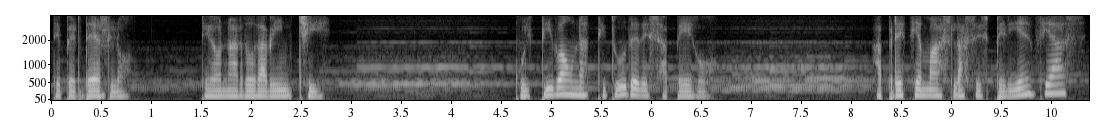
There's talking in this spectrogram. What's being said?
de perderlo. Leonardo da Vinci. Cultiva una actitud de desapego. Aprecia más las experiencias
